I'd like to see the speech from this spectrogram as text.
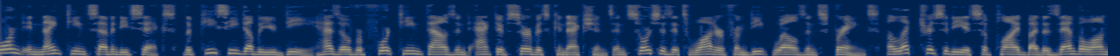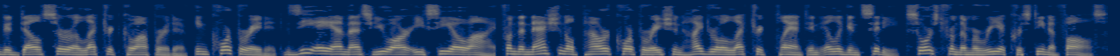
Formed in 1976, the PCWD has over 14,000 active service connections and sources its water from deep wells and springs. Electricity is supplied by the Zamboanga del Sur Electric Cooperative, Incorporated ZAMSURECOI, from the National Power Corporation hydroelectric plant in Iligan City, sourced from the Maria Cristina Falls.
